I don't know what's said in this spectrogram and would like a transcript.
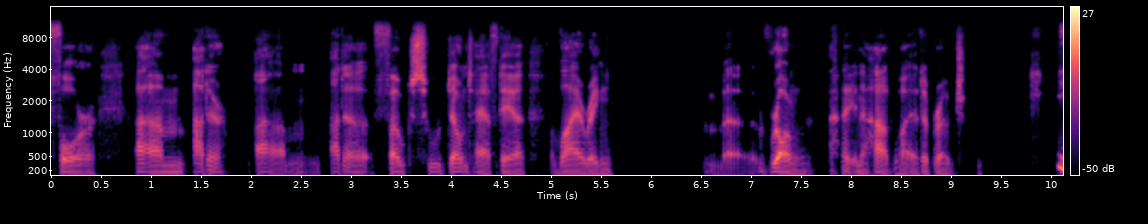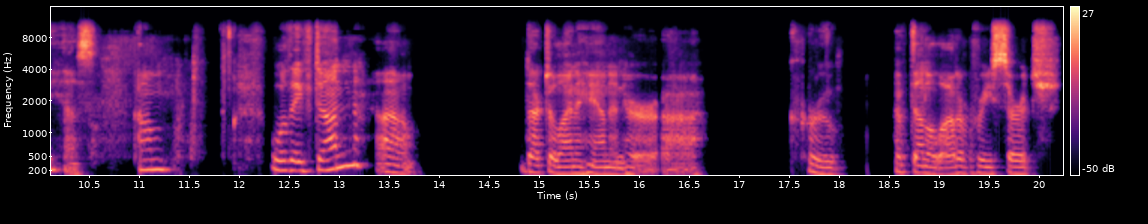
for um, other um, other folks who don't have their wiring uh, wrong in a hardwired approach? Yes. Um, well, they've done, uh, Dr. Linehan and her uh, crew have done a lot of research,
